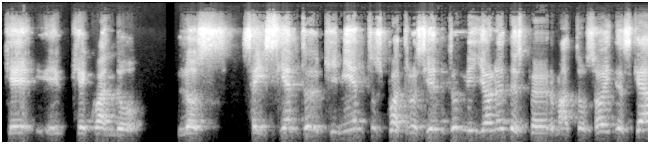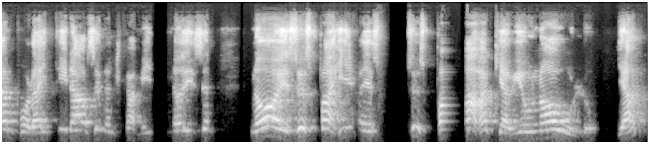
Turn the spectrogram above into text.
que, eh, que cuando los 600, 500, 400 millones de espermatozoides quedan por ahí tirados en el camino, dicen, no, eso es paja, eso es paja que había un óvulo, ¿ya?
